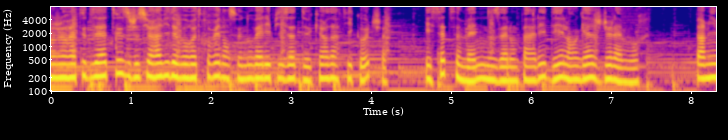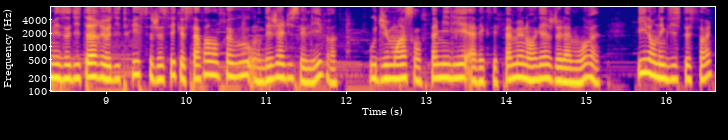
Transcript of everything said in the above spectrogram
Bonjour à toutes et à tous, je suis ravie de vous retrouver dans ce nouvel épisode de Cœur d'Arty Coach. Et cette semaine, nous allons parler des langages de l'amour. Parmi mes auditeurs et auditrices, je sais que certains d'entre vous ont déjà lu ce livre, ou du moins sont familiers avec ces fameux langages de l'amour. Il en existe cinq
